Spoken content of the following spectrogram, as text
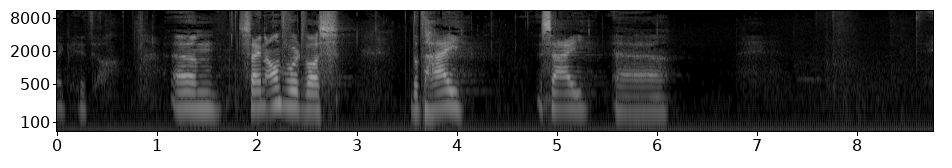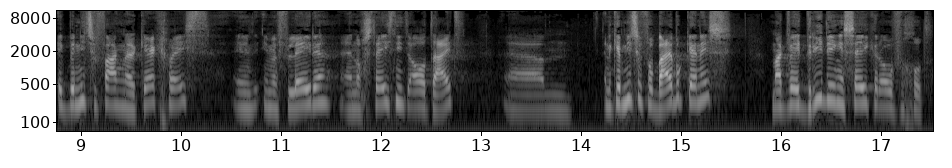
ik weet het wel. zijn antwoord was dat hij zei... Uh, ik ben niet zo vaak naar de kerk geweest in, in mijn verleden en nog steeds niet altijd. Um, en ik heb niet zoveel bijbelkennis, maar ik weet drie dingen zeker over God.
